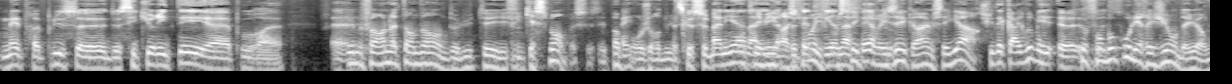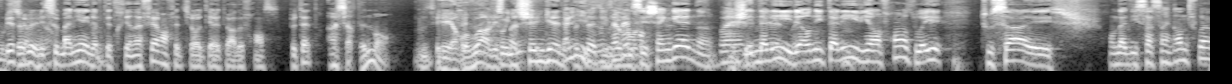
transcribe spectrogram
mettre plus euh, de sécurité pour. enfin, en attendant de lutter efficacement, parce que c'est pas pour aujourd'hui. Parce que ce malien, l'immigration, il, faut sécuriser quand même ces gares. Je suis d'accord avec vous, mais ce que font beaucoup les régions d'ailleurs, vous le savez. mais hein. ce malien, il a peut-être rien à faire en fait sur le territoire de France, peut-être. Ah certainement. Et revoir l'espace Schengen. C'est Schengen. L'Italie, il est en Italie, il vient en France. Vous voyez, tout ça est on a dit ça 50 fois.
